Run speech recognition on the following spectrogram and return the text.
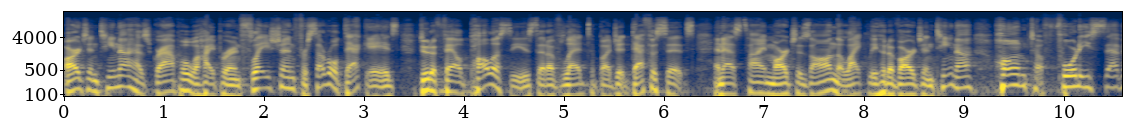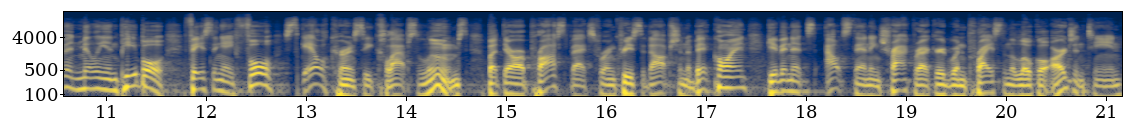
Argentina has grappled with hyperinflation for several decades due to failed policies that have led to budget deficits. And as time marches on, the likelihood of Argentina, home to 47 million people, facing a full scale currency collapse looms. But there are prospects for increased adoption of Bitcoin, given its outstanding track record when priced in the local Argentine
